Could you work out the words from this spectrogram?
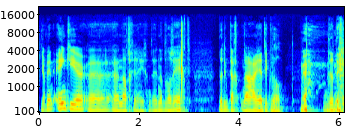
Ja. Ik ben één keer eh, eh, nat geregend. En dat was echt dat ik dacht, nou, red ik wel. Ja. Dat,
